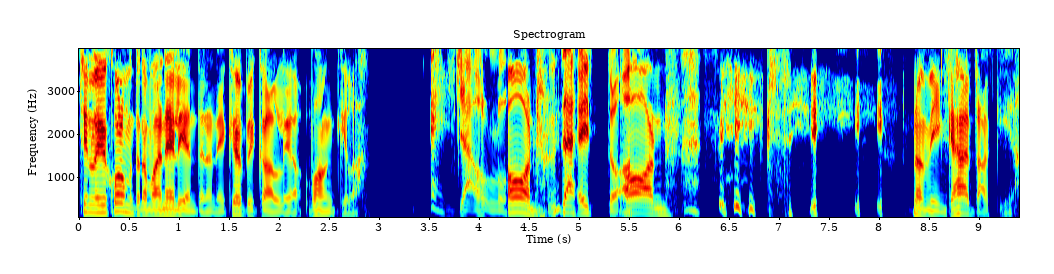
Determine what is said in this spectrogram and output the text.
siinä oli jo kolmantena vai neljäntenä, niin Köpi Kallio vankila. Eikä ollut. On. Mitä heittoa? On. Miksi? No minkähän takia?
